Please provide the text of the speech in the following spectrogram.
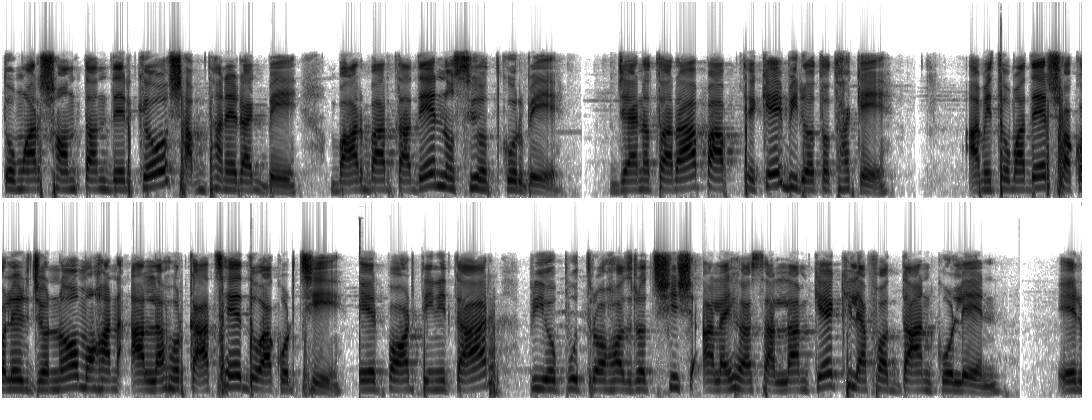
তোমার সন্তানদেরকেও সাবধানে রাখবে, বারবার তাদের নসিহত করবে, যেন তারা পাপ থেকে বিরত থাকে। আমি তোমাদের সকলের জন্য মহান আল্লাহর কাছে দোয়া করছি। এরপর তিনি তার প্রিয় পুত্র হজরত শীষ আলাইহাসাল্লামকে খিলাফত দান করলেন। এর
